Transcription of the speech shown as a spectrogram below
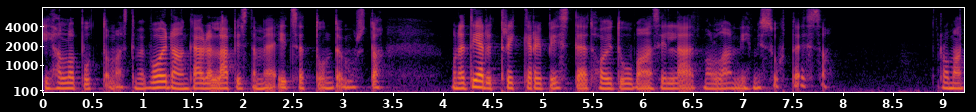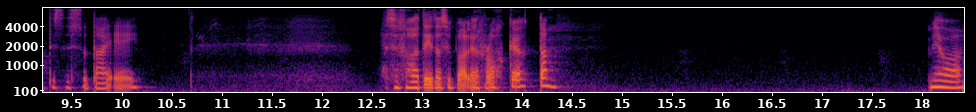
ihan loputtomasti. Me voidaan käydä läpi sitä meidän itsetuntemusta, mutta ne tiedyt triggeripisteet hoituu vaan sillä, että me ollaan ihmissuhteissa, romanttisessa tai ei. Ja se vaatii tosi paljon rohkeutta. Joo,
